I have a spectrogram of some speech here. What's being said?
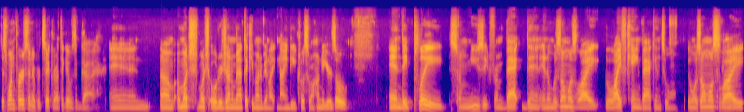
this one person in particular? I think it was a guy and um, a much much older gentleman. I think he might have been like 90, close to 100 years old. And they played some music from back then, and it was almost like life came back into him. It was almost like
